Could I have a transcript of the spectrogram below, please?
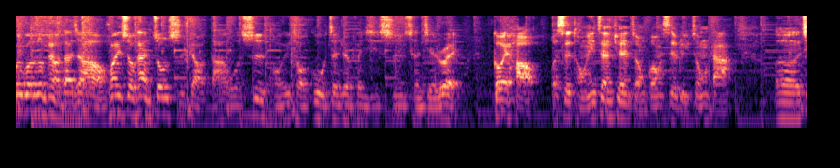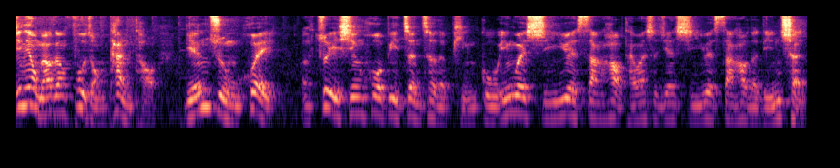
位观众朋友，大家好，欢迎收看《忠实表达》，我是统一投顾证券分析师陈杰瑞。各位好，我是统一证券总公司吕忠达。呃，今天我们要跟副总探讨联准会。呃，最新货币政策的评估，因为十一月三号台湾时间十一月三号的凌晨，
